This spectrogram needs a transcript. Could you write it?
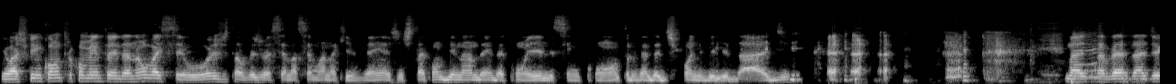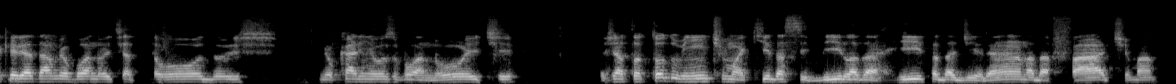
Eu acho que o encontro comento ainda não vai ser hoje, talvez vai ser na semana que vem. A gente está combinando ainda com ele esse encontro, vendo a disponibilidade. Mas, na verdade, eu queria dar meu boa noite a todos, meu carinhoso boa noite. Eu já estou todo íntimo aqui da Sibila, da Rita, da Dirana, da Fátima.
